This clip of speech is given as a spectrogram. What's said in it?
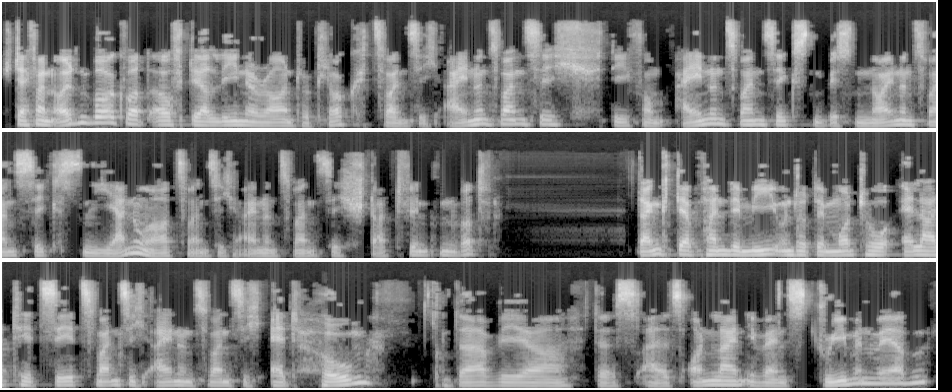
Stefan Oldenburg wird auf der Lean Around the Clock 2021, die vom 21. bis 29. Januar 2021 stattfinden wird, dank der Pandemie unter dem Motto LATC 2021 at Home da wir das als Online-Event streamen werden.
